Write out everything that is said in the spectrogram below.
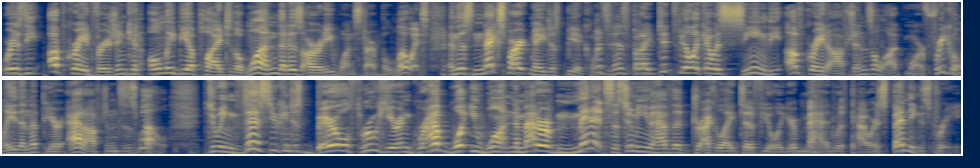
whereas the upgrade version can only be applied to the one that is already one star below it. And this next part may just be a coincidence, but I did feel like I was seeing the upgrade options a lot more frequently than the pure add options as well. Doing this, you can just barrel through here and grab what you want in a matter of minutes, assuming you have the Dracolite to fuel your mad with power spending spree.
